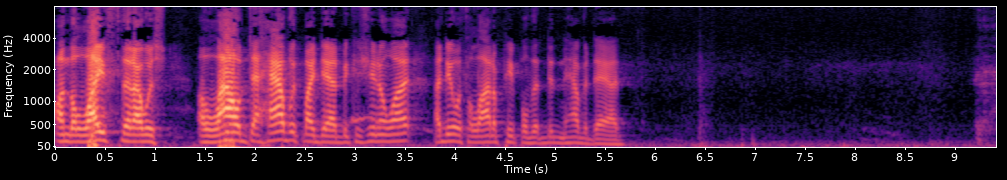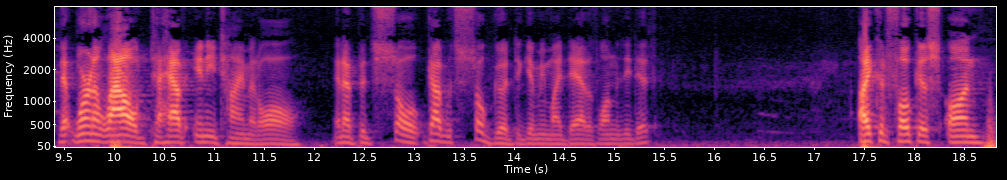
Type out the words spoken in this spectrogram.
on the life that I was allowed to have with my dad because you know what? I deal with a lot of people that didn't have a dad. That weren't allowed to have any time at all. And I've been so, God was so good to give me my dad as long as He did. I could focus on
